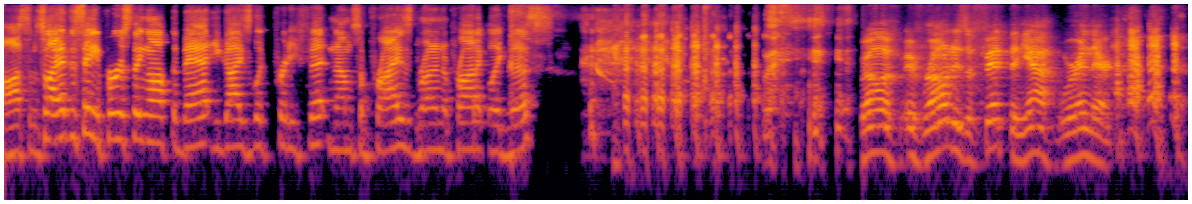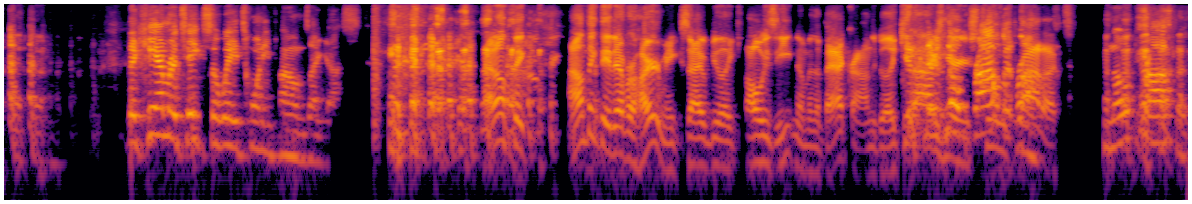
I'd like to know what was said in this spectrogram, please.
Awesome. So I had to say, first thing off the bat, you guys look pretty fit, and I'm surprised running a product like this. well, if, if round is a fit, then yeah, we're in there. the camera takes away 20 pounds, I guess. I don't think I don't think they'd ever hire me because I would be like always eating them in the background. They'd be like, "Get out There's of here! No you're stealing the product." No profit.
